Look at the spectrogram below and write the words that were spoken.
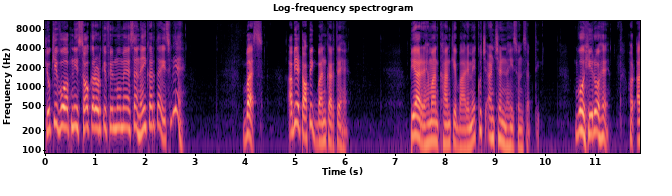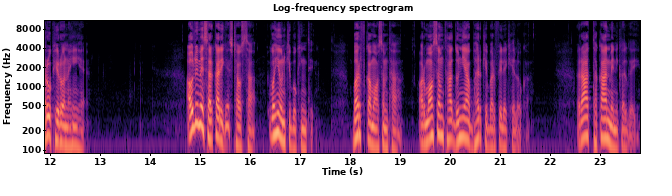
क्योंकि वो अपनी सौ करोड़ की फ़िल्मों में ऐसा नहीं करता, इसलिए। बस, अब ये टॉपिक बंद करते हैं। पिया रहमान खान के बारे में कुछ अनछन नहीं सुन सकती। वो हीरो है और अरूप हीरो नहीं है। अवली में सरकारी गेस्ट हाउस था, वहीं उनकी बुकिंग थी। बर्फ़ का मौसम था और मौसम था दुनिया भर के बर्फीले खेलों का। रात थकान में निकल गई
